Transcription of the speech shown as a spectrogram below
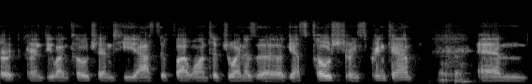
current, current D line coach, and he asked if I wanted to join as a guest coach during spring camp. Okay. And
